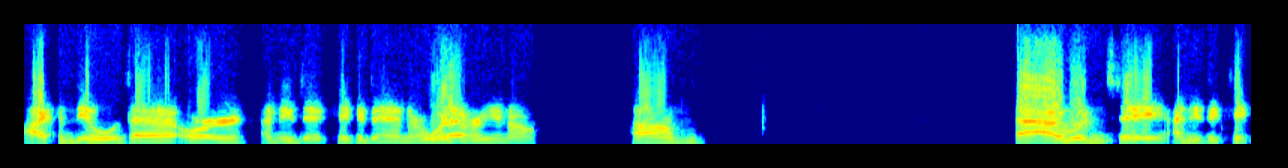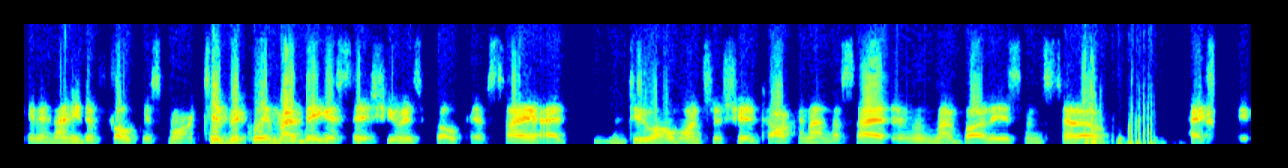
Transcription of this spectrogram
I can deal with that, or I need to kick it in, or whatever, you know. Um, I wouldn't say I need to kick it in. I need to focus more. Typically, my biggest issue is focus. I, I do a whole bunch of shit talking on the side with my buddies instead of actually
